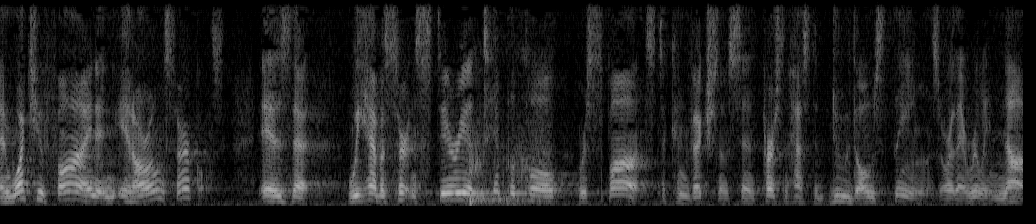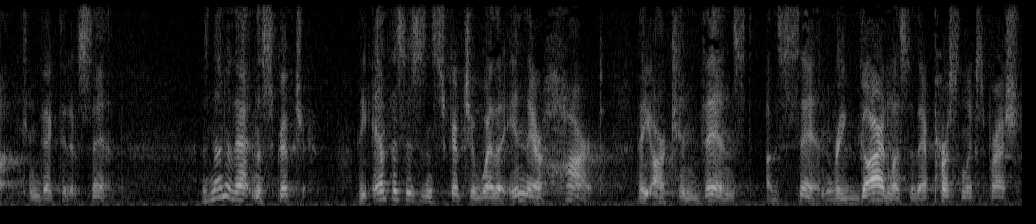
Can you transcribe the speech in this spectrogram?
And what you find in, in our own circles is that we have a certain stereotypical response to conviction of sin. A person has to do those things or they're really not convicted of sin. There's none of that in the Scripture. The emphasis in Scripture, whether in their heart they are convinced of sin, regardless of their personal expression.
